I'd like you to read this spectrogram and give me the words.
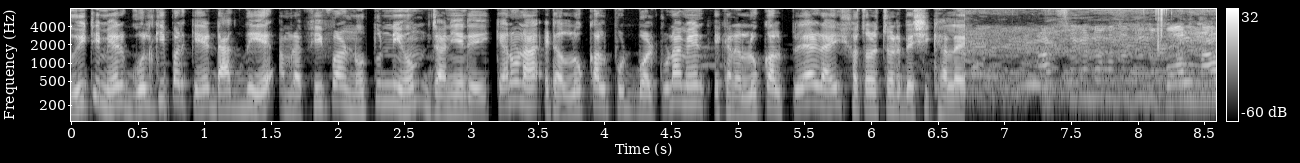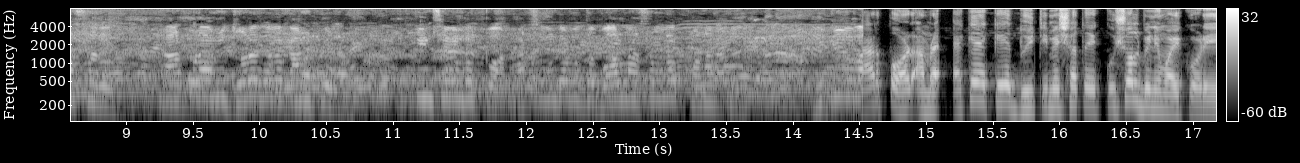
দুই টিমের গোলকিপারকে ডাক দিয়ে আমরা ফিফার নতুন নিয়ম জানিয়ে দেই। কেননা এটা লোকাল ফুটবল টুর্নামেন্ট এখানে লোকাল প্লেয়াররাই সচরাচর বেশি খেলে। আট সেকেন্ডের মধ্যে যদি বল না ছাড়ে তারপরে আমি জোরে জোরে কাউন্ট করলাম তিন সেকেন্ডের পর আট সেকেন্ডের মধ্যে বল না ছাড়লে কর্নার তারপর আমরা একে একে দুই টিমের সাথে কুশল বিনিময় করি।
